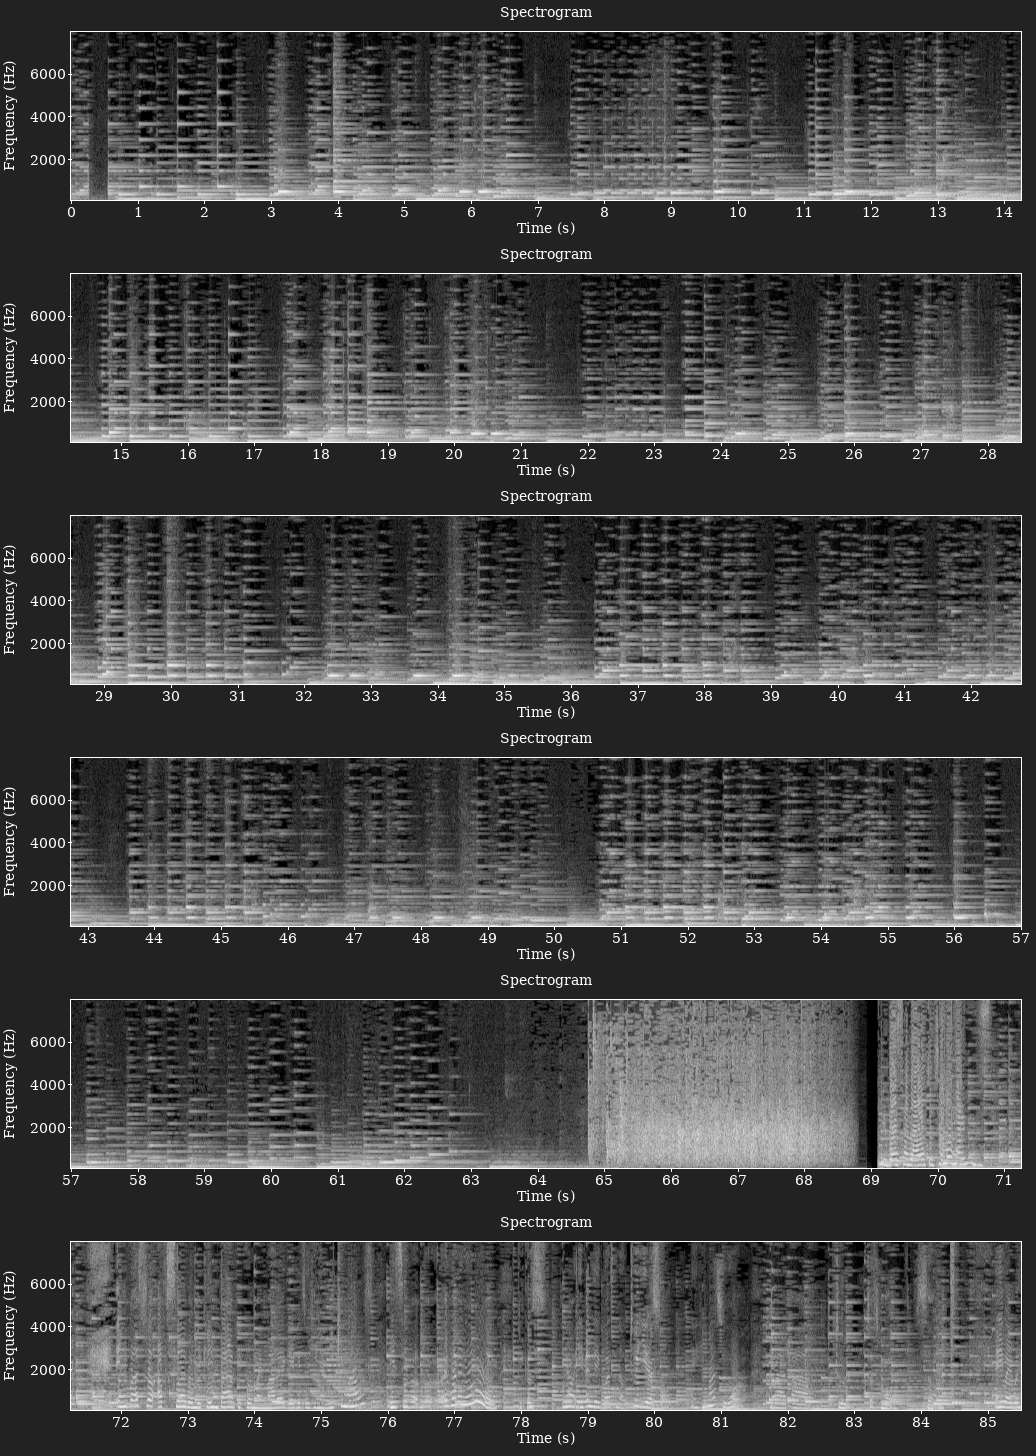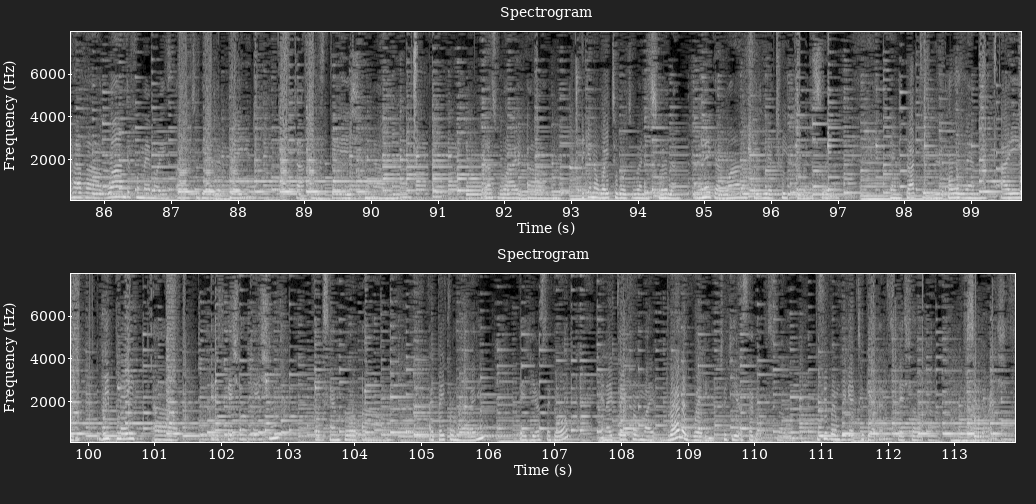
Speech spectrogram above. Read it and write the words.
Allowed to tell him. He was so upset when we came back because my mother gave it to him a Mickey Mouse. He said, "But- but I want to go. Because, you know, even though he was now two years old, and he wants to go, but uh, too, too small. So, anyway, we have uh, wonderful memories all together playing stuff on stage. And um, that's why um, I cannot wait to go to Venezuela. I make a once a year trip to Venezuela and practice with all of them. I we played uh, a special occasion. For example, um, I played for my wedding eight years ago, and I played for my brother's wedding two years ago. So this is when we get together, special uh, celebrations.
